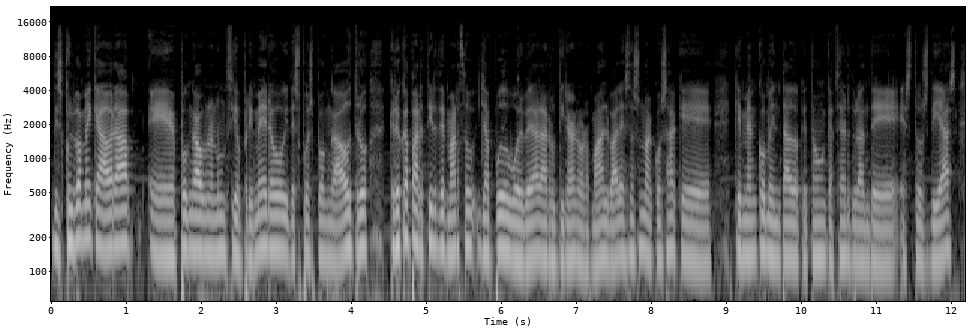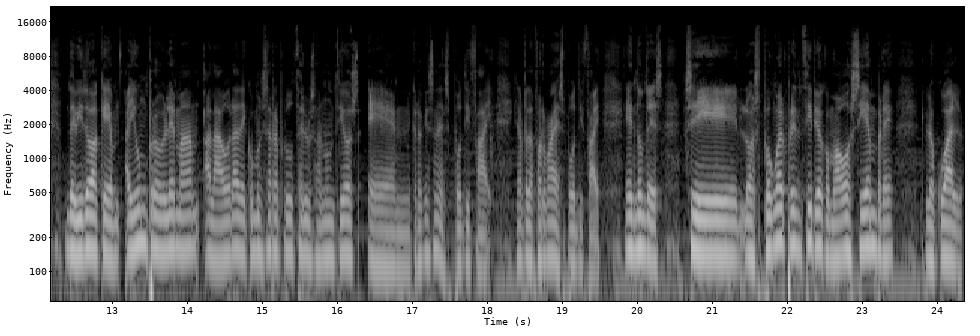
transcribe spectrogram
Discúlpame que ahora eh, ponga un anuncio primero y después ponga otro. Creo que a partir de marzo ya puedo volver a la rutina normal, ¿vale? Esto es una cosa que, que me han comentado que tengo que hacer durante estos días debido a que hay un problema a la hora de cómo se reproducen los anuncios en, creo que es en Spotify, en la plataforma de Spotify. Entonces, si los pongo al principio como hago siempre, lo cual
